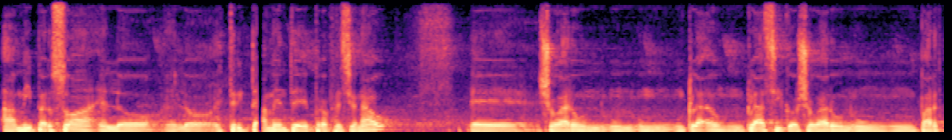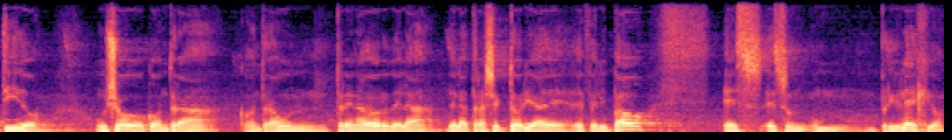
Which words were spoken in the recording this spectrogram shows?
a mi persona en lo, en lo estrictamente profesional, eh, jugar un, clásico, jugar un, partido, un juego contra, contra un entrenador de la, de la trayectoria de, de Felipao es, un, privilegio.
